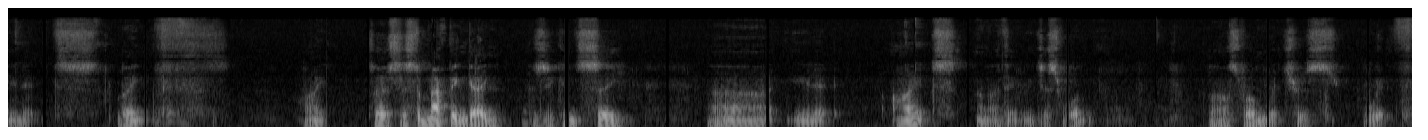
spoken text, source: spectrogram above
unit length, height. So it's just a mapping game, as you can see uh, unit height and I think we just want last one which was width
